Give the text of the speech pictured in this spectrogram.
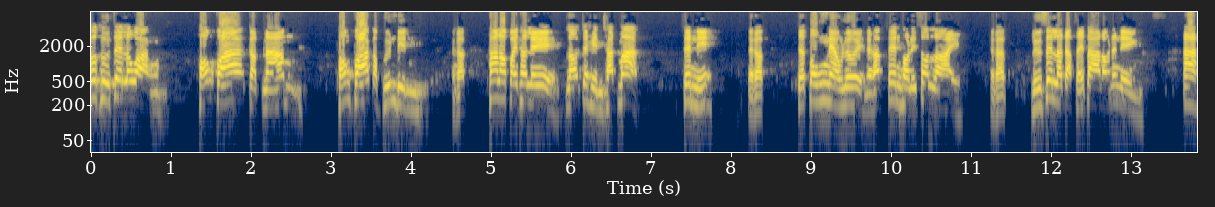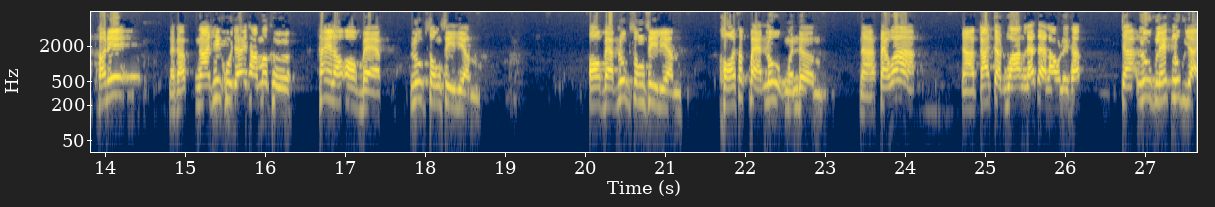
ก็คือเส้นระหว่างท้องฟ้ากับน้ำท้องฟ้ากับพื้นดิน ถ้าเราไปทะเลเราจะเห็นชัดมาก เส้นนี้นะครับ จะตรงแนวเลยนะครับ เส้น horizon line นะครับ หรือเส้นระดับสายตาเรานั่นเองอะคราวนี้นะครับ งานที่ครูจะให้ทำก็คือ ให้เราออกแบบรูปทรงสี่เหลี่ยม ออกแบบรูปทรงสี่เหลี่ยม ขอสักแปดลูกเหมือนเดิมนะแต่ว่าอ่าการจัดวางแล้วแต่เราเลยครับ จะลูกเล็กลูกใหญ่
